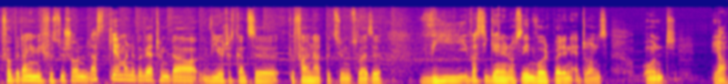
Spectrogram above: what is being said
Ich bedanke mich fürs Zuschauen. Lasst gerne mal eine Bewertung da, wie euch das Ganze gefallen hat, beziehungsweise wie, was ihr gerne noch sehen wollt bei den Add-ons. Und ja,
